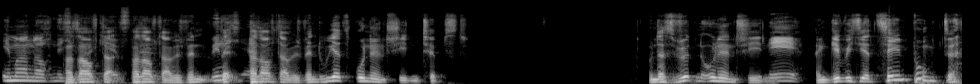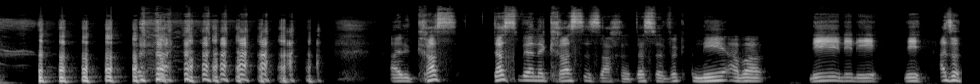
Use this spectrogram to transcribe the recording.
immer noch nicht. Pass auf, da, pass auf, David. Wenn, wenn, pass auf. David. Wenn du jetzt unentschieden tippst und das wird ein Unentschieden, Nee. dann gebe ich dir 10 Punkte. also krass, das wäre eine krasse Sache. Das wäre wirklich. Nee, aber. Nee, nee, nee, nee. Also,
